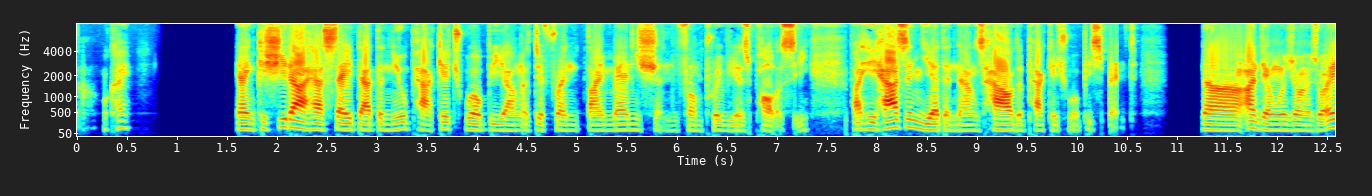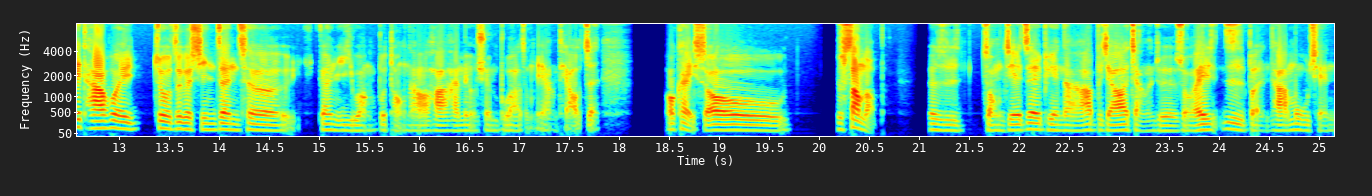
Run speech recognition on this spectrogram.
啊，OK。 and Kishida has said that the new package will be on a different dimension from previous policy, but he hasn't yet announced how the package will be spent. 那岸田文雄也说，诶，他会做这个新政策跟以往不同，然后他还没有宣布要怎么样调整。OK，so、okay, to sum up，就是总结这一篇呢，他比较要讲的就是说，诶，日本他目前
